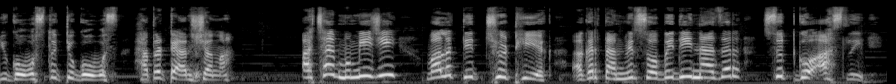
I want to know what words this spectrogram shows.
یہِ گوٚوُس تہٕ تہِ گوٚوُس ہتہٕ ٹینشنا اچھا ممی جی ولہٕ تہِ تہِ چھُ ٹھیٖک اگر تنویر صٲبٕے دی نظر سُہ تہِ گوٚو اصلٕے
